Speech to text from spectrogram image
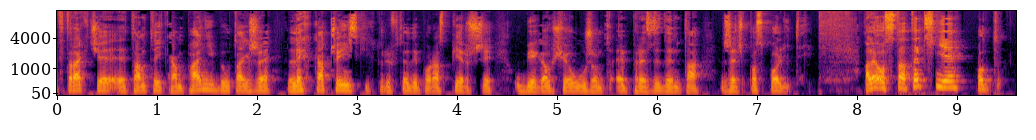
w trakcie e, tamtej kampanii, był także Lech Kaczyński, który wtedy po raz pierwszy ubiegał się o urząd e, prezydenta Rzeczpospolitej. Ale ostatecznie od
